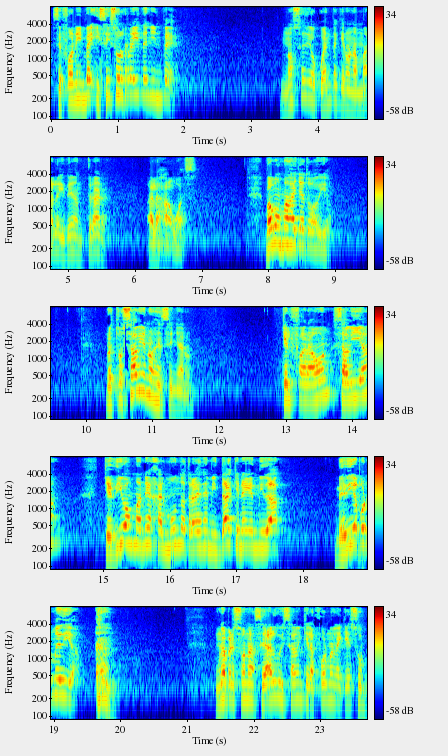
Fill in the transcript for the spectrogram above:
Se fue a Ninvé y se hizo el rey de Ninvé. No se dio cuenta que era una mala idea entrar a las aguas. Vamos más allá todavía. Nuestros sabios nos enseñaron que el faraón sabía que Dios maneja el mundo a través de mitad que en medida por medida. Una persona hace algo y saben que la forma en la que eso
